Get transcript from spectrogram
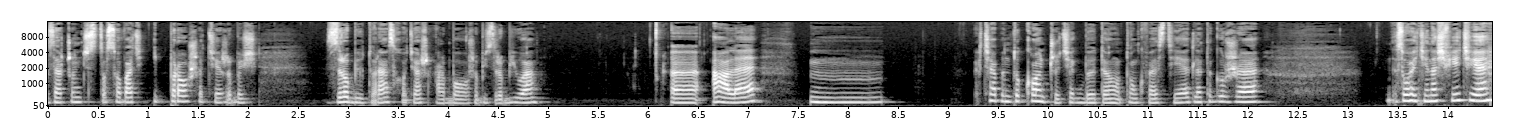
zacząć stosować i proszę Cię, żebyś zrobił to raz chociaż, albo żebyś zrobiła, e, ale mm, chciałabym dokończyć jakby tę, tą kwestię, dlatego że słuchajcie, na świecie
